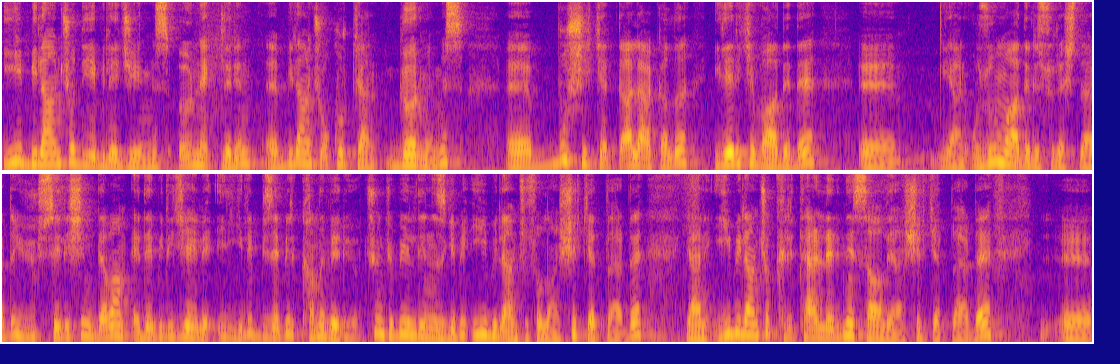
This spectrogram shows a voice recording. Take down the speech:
iyi bilanço diyebileceğimiz örneklerin e, bilanço okurken görmemiz e, bu şirkette alakalı ileriki vadede e, yani uzun vadeli süreçlerde yükselişin devam edebileceği ile ilgili bize bir kanı veriyor. Çünkü bildiğiniz gibi iyi bilançosu olan şirketlerde yani iyi bilanço kriterlerini sağlayan şirketlerde e,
